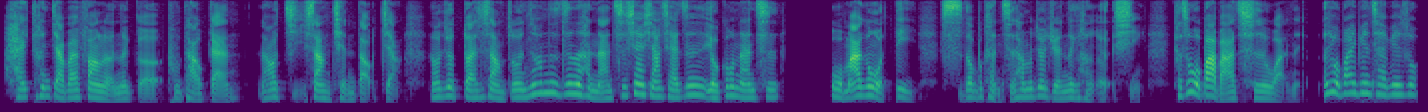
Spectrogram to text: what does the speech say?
还很假掰放了那个葡萄干，然后挤上千岛酱，然后就端上桌。你知道那真的很难吃，现在想起来真的有够难吃。我妈跟我弟死都不肯吃，他们就觉得那个很恶心。可是我爸把它吃完呢，而且我爸一边吃一边说：“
